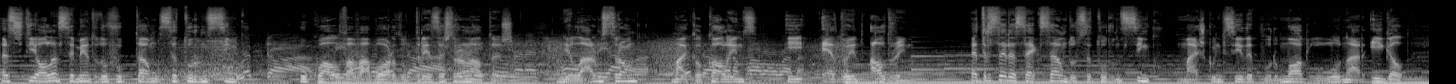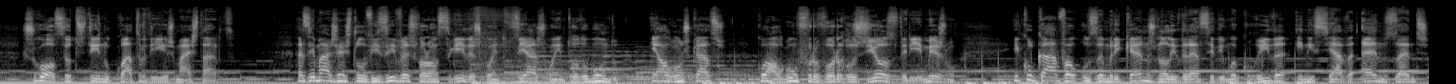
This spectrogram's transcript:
assistia ao lançamento do foguetão Saturno V, o qual levava a bordo três astronautas, Neil Armstrong, Michael Collins e Edwin Aldrin. A terceira secção do Saturno V, mais conhecida por Módulo Lunar Eagle, chegou ao seu destino quatro dias mais tarde. As imagens televisivas foram seguidas com entusiasmo em todo o mundo, em alguns casos com algum fervor religioso, diria mesmo, e colocavam os americanos na liderança de uma corrida iniciada anos antes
